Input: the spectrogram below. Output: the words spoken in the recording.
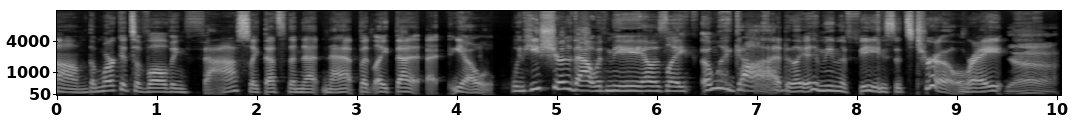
Um, the market's evolving fast. Like that's the net net. But like that, uh, you know, when he shared that with me, I was like, oh my God, like I mean the fees. It's true, right? Yeah.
